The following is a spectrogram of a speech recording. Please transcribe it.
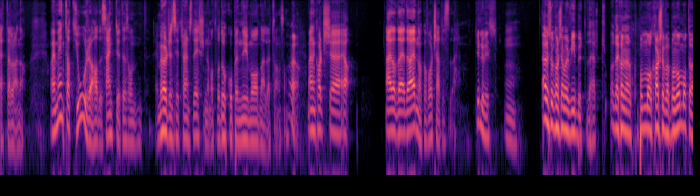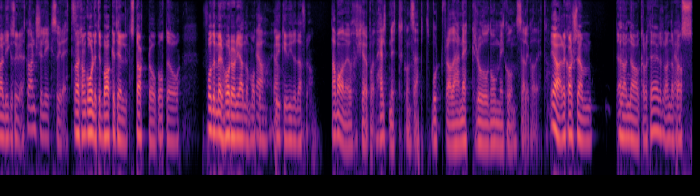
et eller annet. Og jeg mente at jorda hadde sendt ut en sånn emergency translation om at det var dukket opp en ny måned eller noe sånt. Ja, Men kanskje, ja. Nei da, det- da er det noe fortsettelse der. tydeligvis. Mm. Eller så kanskje de må reboote det helt. Og det kan jeg- på, må- kanskje på noen måte være like så greit. Kanskje like så greit. Men jeg kan gå litt tilbake til start og på måte og få det mer horror igjen og på måte Ja, ja. bygge videre derfra. Da må de jo kjøre på et helt nytt konsept, bort fra det her Necronomicons, eller hva det heter. Ja, eller kanskje de, en annen karakter, en annen Ja. plass.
